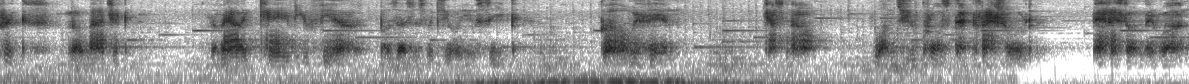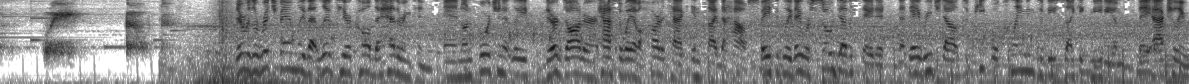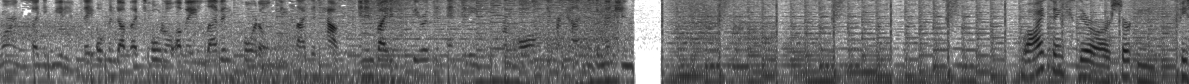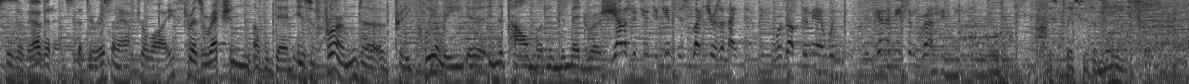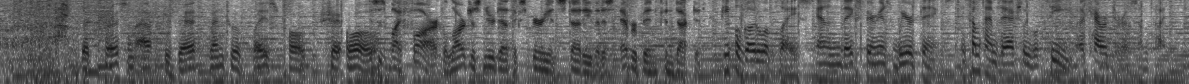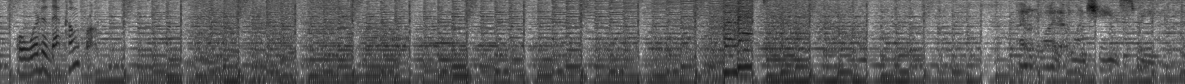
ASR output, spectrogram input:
tricks, no magic. The valley cave you fear possesses the cure you seek. Go within. Just know, once you cross that threshold, there is only one way rich family that lived here called the Hetheringtons, and unfortunately, their daughter passed away of a heart attack inside the house. Basically, they were so devastated that they reached out to people claiming to be psychic mediums. They actually weren't psychic mediums. They opened up a total of 11 portals inside this house and invited spirits and entities from all different kinds of dimensions Well, I think there are certain pieces of evidence that there is an afterlife. Resurrection of the dead is affirmed uh, pretty clearly uh, in the Talmud and the Midrash. To be honest with you, to give this lecture is a nightmare. If it was up to me, I wouldn't. There's going to be some graphic details. This place is a maze that person after death went to a place called Sheol. This is by far the largest near death experience study that has ever been conducted. People go to a place and they experience weird things. And sometimes they actually will see a character of some type. Well, where did that come from? I don't know why that one chain is swinging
